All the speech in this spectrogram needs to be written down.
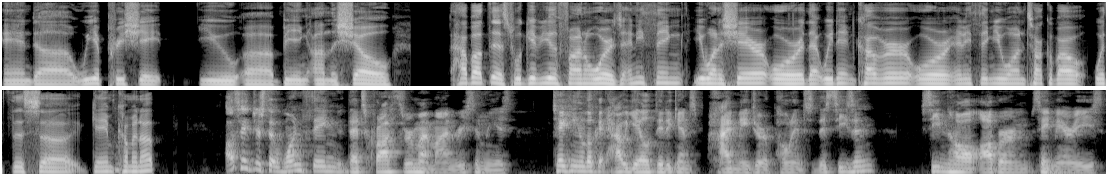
And uh, we appreciate you uh, being on the show. How about this? We'll give you the final words. Anything you want to share or that we didn't cover or anything you want to talk about with this uh, game coming up? I'll say just that one thing that's crossed through my mind recently is taking a look at how Yale did against high major opponents this season. Seton Hall, Auburn, St. Mary's,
